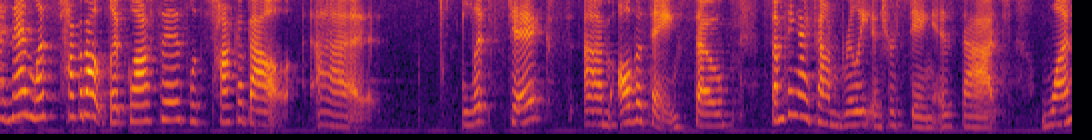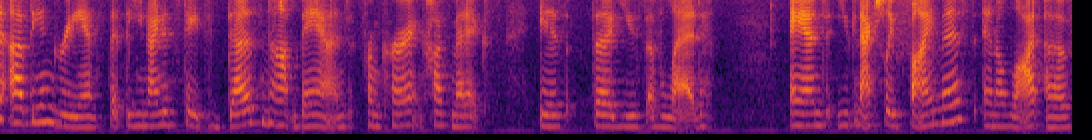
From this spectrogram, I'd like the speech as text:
and then let's talk about lip glosses. Let's talk about uh, lipsticks, um, all the things. So something I found really interesting is that one of the ingredients that the United States does not ban from current cosmetics is the use of lead. And you can actually find this in a lot of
